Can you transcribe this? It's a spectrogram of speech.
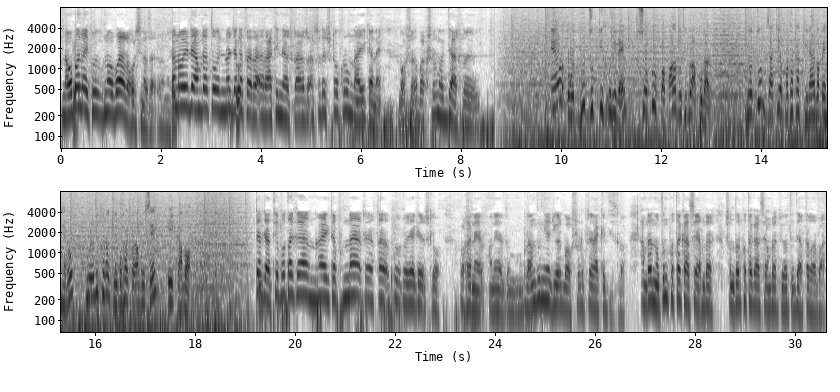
নবালাই নবাল করছি না স্যার কেন এটা আমরা তো অন্য জায়গাতে রা- রাখি না আস- আসলে স্টক রুম নাই এখানে বক্স বাক্সর মধ্যে আসলে এওঁৰ অদ্ভুত যুক্তি শুনিলে চকু কপালত উঠিব আপোনাৰো নতুন জাতীয় পতাকা কিনাৰ বাবে হেনো পুৰণিখনক ব্যৱহাৰ কৰা হৈছে এই কামত এটা জাতীয় পতাকা না এটা ৰয়ে গেছিল ওখানে মানে রান্ধুনিয়া জিওর বক্সের উপরে রাখে দিছিল আমরা নতুন পতাকা আছে, আমরা সুন্দর পতাকা আছে, আমরা জিওতে দেখতে পারবা।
